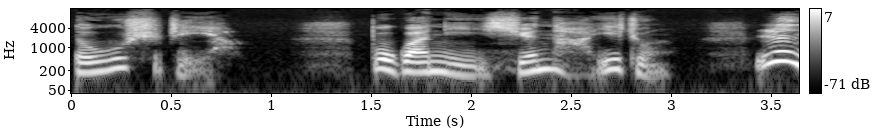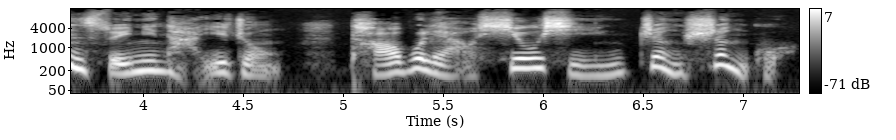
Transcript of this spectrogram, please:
都是这样。不管你学哪一种，任随你哪一种，逃不了修行正圣果。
